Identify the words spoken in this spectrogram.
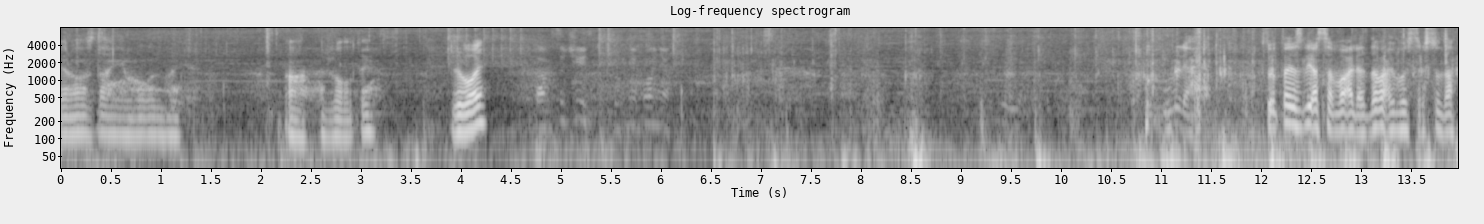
первого здания могут быть. А, желтый. Живой? Там все чисто, тут не понял. Бля. Кто-то из леса валит. Давай быстро сюда.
